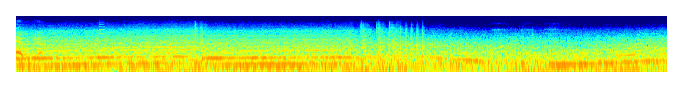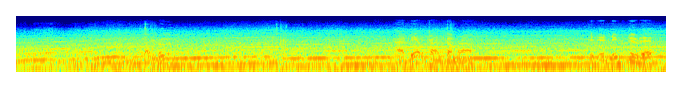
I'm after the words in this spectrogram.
There we go. Don't do it. I'd trying to come around. It didn't need to do that.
